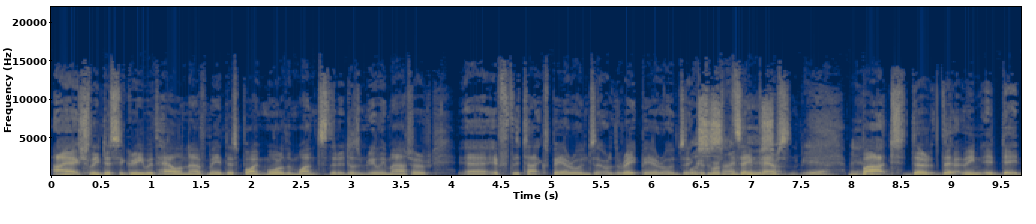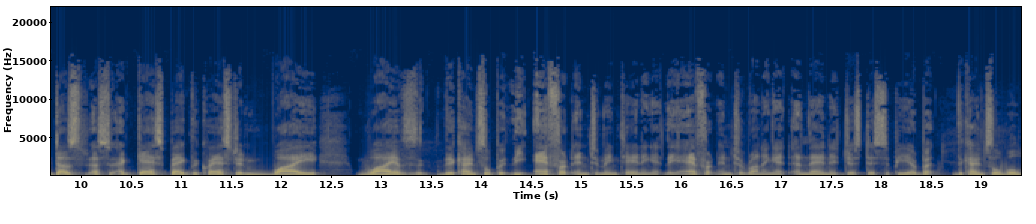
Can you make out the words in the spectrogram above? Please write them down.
I actually disagree with Helen. I've made this point more than once that it doesn't really matter uh, if the taxpayer owns it or the ratepayer owns it Well, it's because the we're the same same person. person. Yeah, yeah. But there, there, I mean, it, it does, I guess, beg the question: why, why has the, council put the effort into maintaining it, the effort into running it, and then it just disappear? But the council will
